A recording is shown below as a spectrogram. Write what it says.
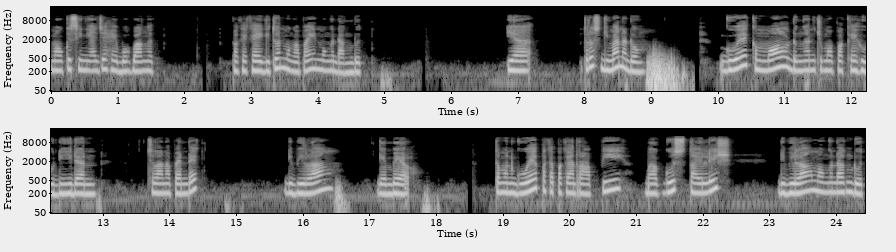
Mau ke sini aja heboh banget. Pakai kayak gituan mau ngapain? Mau ngedangdut ya terus gimana dong gue ke mall dengan cuma pakai hoodie dan celana pendek dibilang gembel teman gue pakai pakaian rapi bagus stylish dibilang mau ngedangdut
